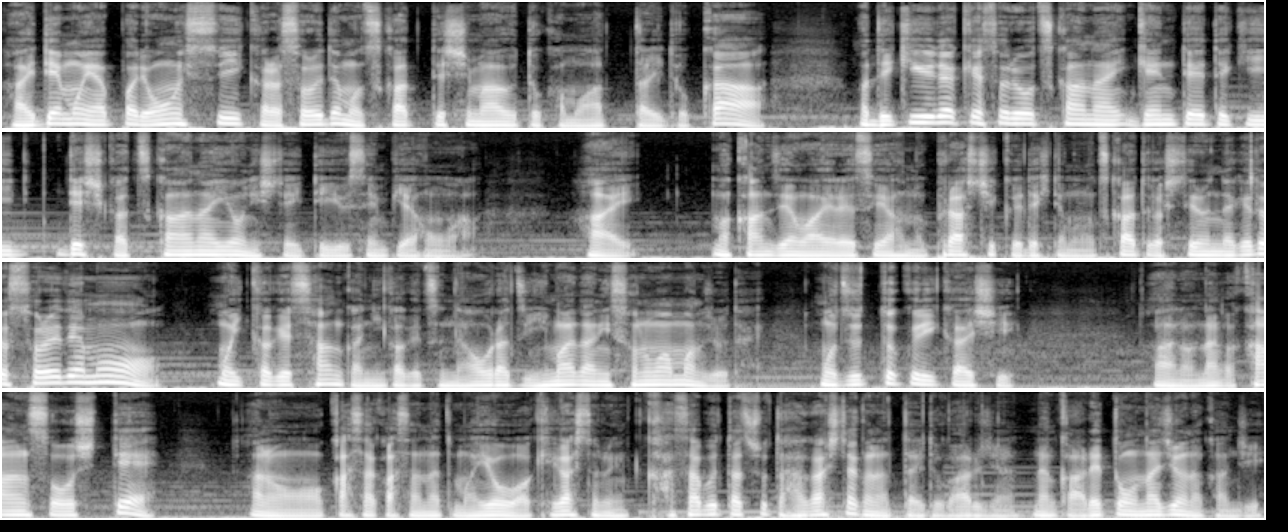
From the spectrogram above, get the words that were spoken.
はい。でもやっぱり音質いいからそれでも使ってしまうとかもあったりとか、まあ、できるだけそれを使わない、限定的でしか使わないようにしていて、有線ピアホンは。はい。まあ、完全ワイヤレスイヤホンのプラスチックでできたものを使うとかしてるんだけど、それでももう1ヶ月半か2ヶ月治らず、未だにそのままの状態。もうずっと繰り返し、あの、なんか乾燥して、あの、カサカサになって、まあ、要は怪我した時にかさぶたちょっと剥がしたくなったりとかあるじゃん。なんかあれと同じような感じ。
